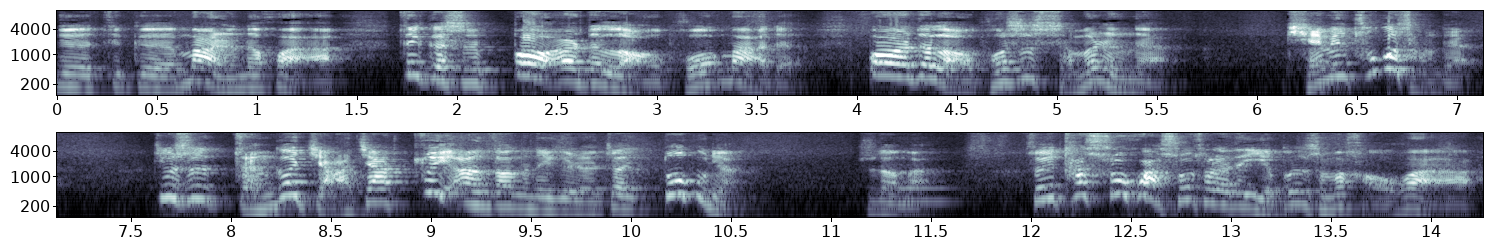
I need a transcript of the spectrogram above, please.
呃这个骂人的话啊，这个是鲍二的老婆骂的。鲍二的老婆是什么人呢？前面出过场的，就是整个贾家最肮脏的那个人，叫多姑娘，知道吗？所以他说话说出来的也不是什么好话啊。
